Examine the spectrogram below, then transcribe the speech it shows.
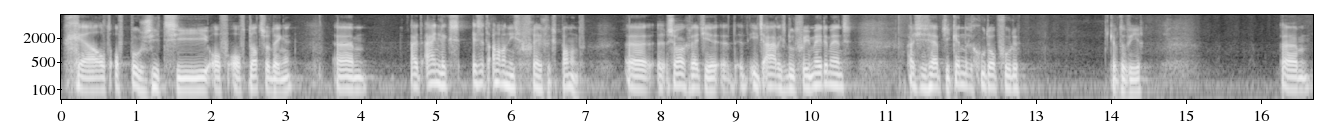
geld of positie of, of dat soort dingen. Um, uiteindelijk is het allemaal niet zo vreselijk spannend. Uh, zorg dat je iets aardigs doet voor je medemens. Als je ze hebt, je kinderen goed opvoeden. Ik heb er vier. Um,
